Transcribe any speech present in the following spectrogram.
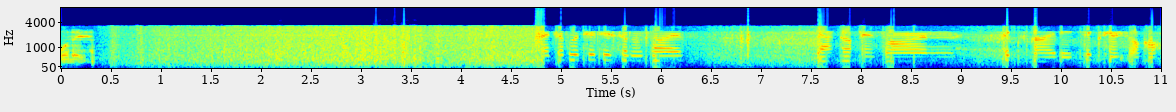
8918. JetBlue 2275. Backup is on 6586, your SELCAL.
